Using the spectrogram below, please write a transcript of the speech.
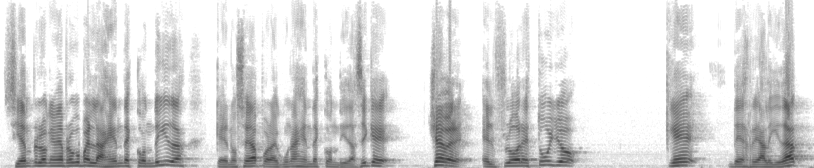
Siempre lo que me preocupa es la agenda escondida, que no sea por alguna agenda escondida. Así que, chévere, el flor es tuyo. ¿Qué de realidad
